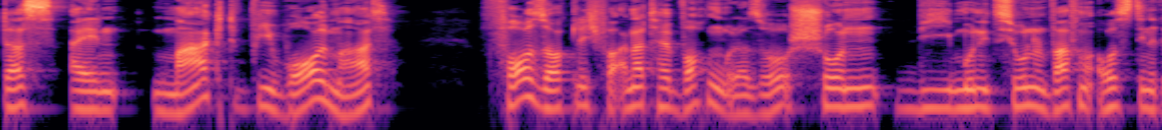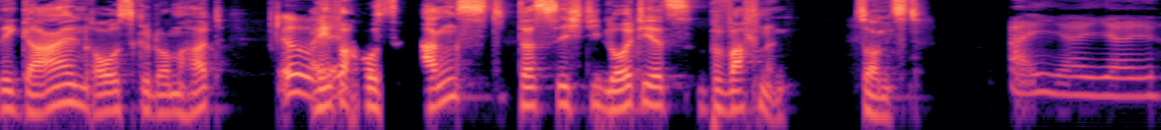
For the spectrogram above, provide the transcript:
dass ein Markt wie Walmart vorsorglich vor anderthalb Wochen oder so schon die Munition und Waffen aus den Regalen rausgenommen hat. Oh, Einfach aus Angst, dass sich die Leute jetzt bewaffnen. Sonst. Eieiei.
